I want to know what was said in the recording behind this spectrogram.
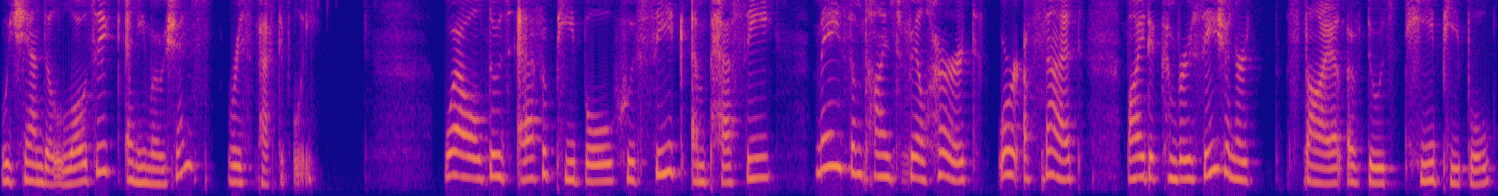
which handle logic and emotions, respectively. While those F people who seek empathy may sometimes feel hurt or upset by the conversational style of those T people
